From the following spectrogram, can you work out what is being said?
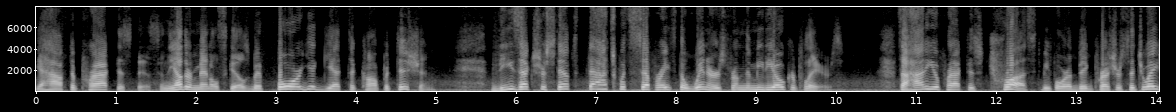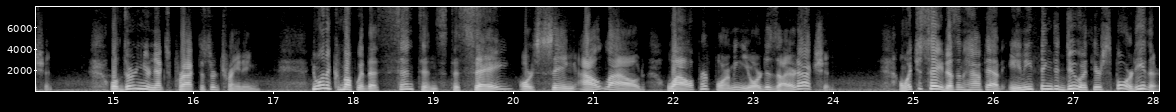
you have to practice this and the other mental skills before you get to competition. These extra steps, that's what separates the winners from the mediocre players. So how do you practice trust before a big pressure situation? Well, during your next practice or training, you want to come up with a sentence to say or sing out loud while performing your desired action. And what you say doesn't have to have anything to do with your sport either.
